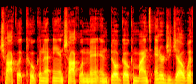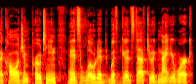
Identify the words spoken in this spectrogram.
chocolate coconut, and chocolate mint. And Built Go combines energy gel with a collagen protein, and it's loaded with good stuff to ignite your work.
